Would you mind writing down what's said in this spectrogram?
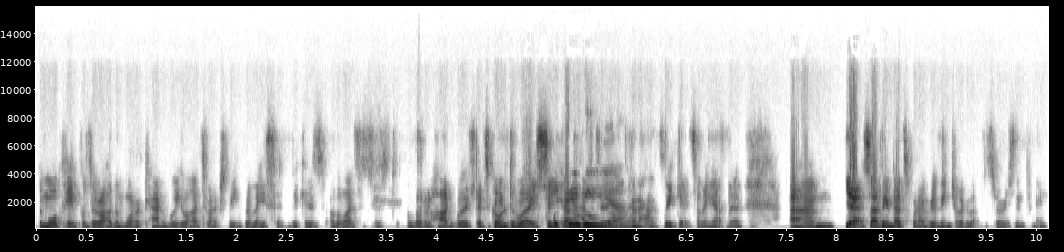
the more people there are, the more accountable you are to actually release it because otherwise it's just a lot of hard work that's gone to waste. So you kind of have to yeah. kind of have to get something out there. Um, yeah, so I think that's what I really enjoyed about the story symphony.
